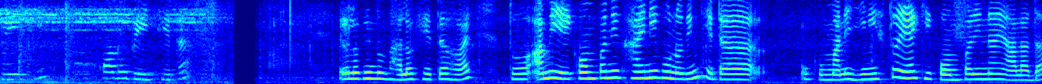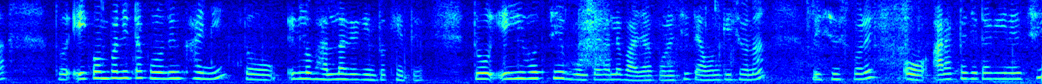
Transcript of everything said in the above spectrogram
পেয়েছি, কমে পেয়েছি এটা। এগুলো কিন্তু ভালো খেতে হয়। তো আমি এই কোম্পানি খাইনি কোনো দিন এটা মানে জিনিস তো একই কোম্পানি নয় আলাদা। তো এই কোম্পানিটা কোনো দিন খাইনি। তো এগুলো ভালো লাগে কিন্তু খেতে। তো এই হচ্ছে বলতে গেলে বাজার করেছি, তেমন কিছু না। বিশেষ করে, ও আর একটা যেটা কিনেছি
